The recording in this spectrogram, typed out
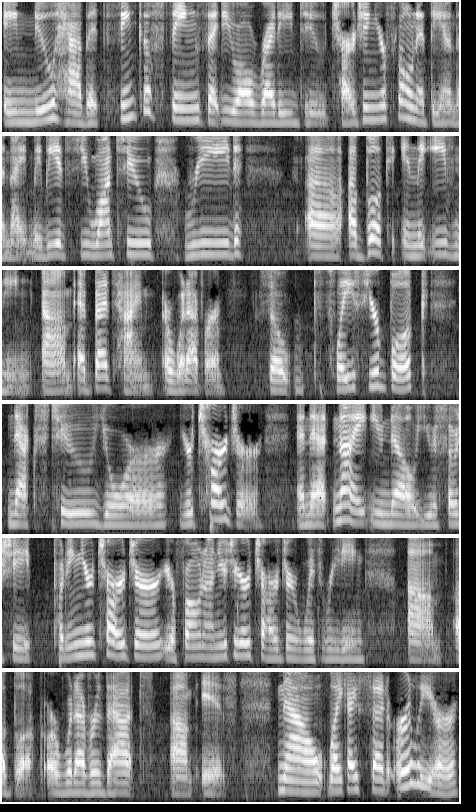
a new habit, think of things that you already do. Charging your phone at the end of the night. Maybe it's you want to read uh, a book in the evening um, at bedtime or whatever. So, place your book next to your your charger. And at night, you know, you associate putting your charger, your phone on your, your charger with reading um, a book or whatever that um, is. Now, like I said earlier,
